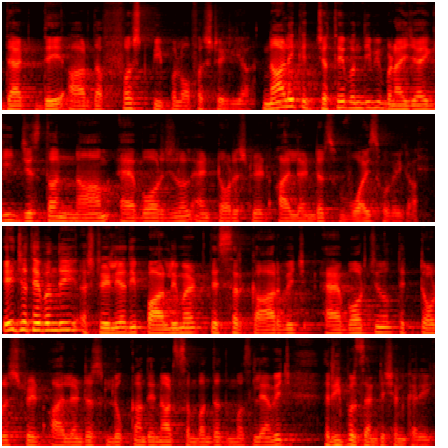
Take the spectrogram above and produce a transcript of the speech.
that they are the first people of Australia. ਨਾਲ ਇੱਕ ਜਥੇਬੰਦੀ ਵੀ ਬਣਾਈ ਜਾਏਗੀ ਜਿਸ ਦਾ ਨਾਮ Aboriginal and Torres Strait Islanders Voice ਹੋਵੇਗਾ ਇਹ ਜਥੇਬੰਦੀ ਆਸਟ੍ਰੇਲੀਆ ਦੀ ਪਾਰਲੀਮੈਂਟ ਤੇ ਸਰਕਾਰ ਵਿੱਚ ਐਬੋਰੀਜਨਲ ਤੇ ਟੋਰਸ ਸਟ੍ਰੇਟ ਆਈਲੈਂਡਰਸ ਲੋਕਾਂ ਦੇ ਨਾਲ ਸੰਬੰਧਿਤ ਮਸਲਿਆਂ ਵਿੱਚ ਰਿਪਰੈਜ਼ੈਂਟੇਸ਼ਨ ਕਰੇਗੀ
